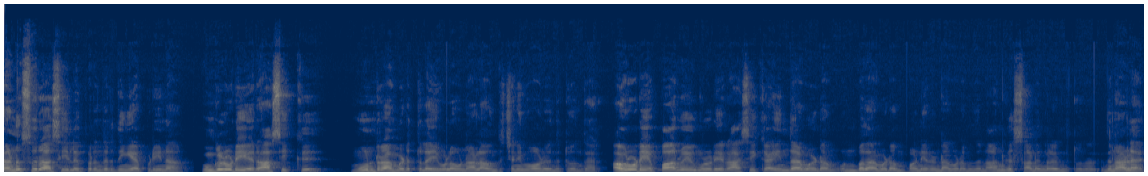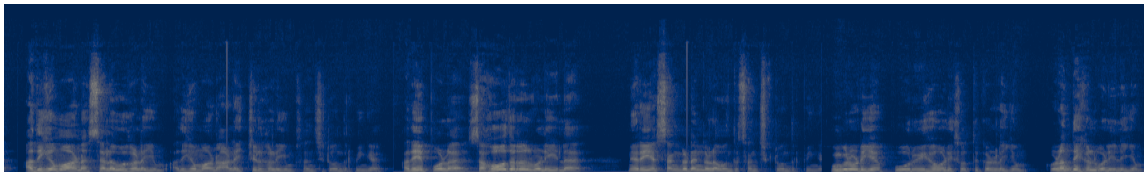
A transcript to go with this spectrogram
தனுசு ராசியில் பிறந்திருந்தீங்க அப்படின்னா உங்களுடைய ராசிக்கு மூன்றாம் இடத்துல இவ்வளவு நாளாக வந்து சனி பகவான் இருந்துட்டு வந்தார். அவருடைய பார்வை உங்களுடைய ராசிக்கு ஐந்தாம் இடம் ஒன்பதாம் இடம் பன்னிரெண்டாம் இடம் இந்த நான்கு ஸ்தானங்கள் இருந்துட்டு வந்தார் இதனால அதிகமான செலவுகளையும் அதிகமான அலைச்சல்களையும் சந்திச்சுட்டு வந்திருப்பீங்க. அதே போல சகோதரர் வழியில் நிறைய சங்கடங்களை வந்து சந்திச்சுட்டு வந்திருப்பீங்க. உங்களுடைய பூர்வீக வழி சொத்துக்கள்லையும் குழந்தைகள் வழியிலையும்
